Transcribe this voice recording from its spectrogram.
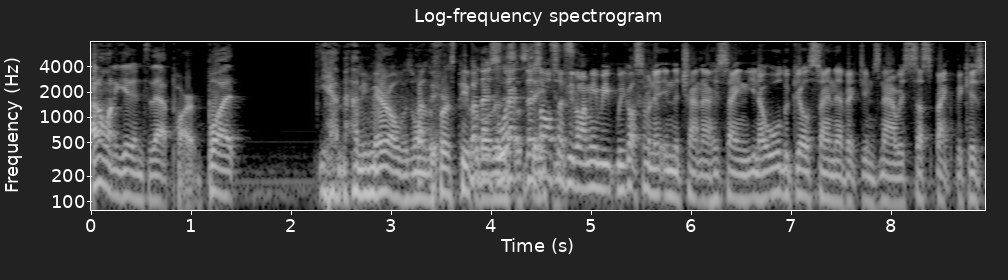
I don't want to get into that part, but. Yeah, I mean, Meryl was one of the first people. But there's, to there's those also people. I mean, we, we got someone in the chat now who's saying, you know, all the girls saying they're victims now is suspect because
